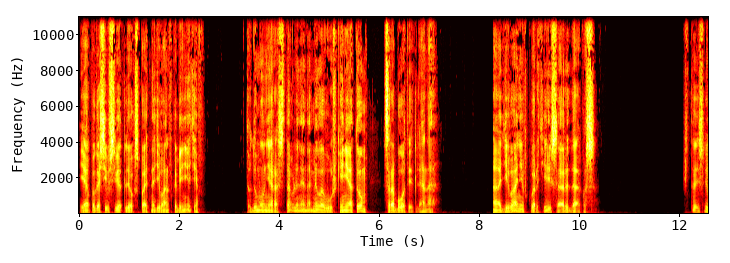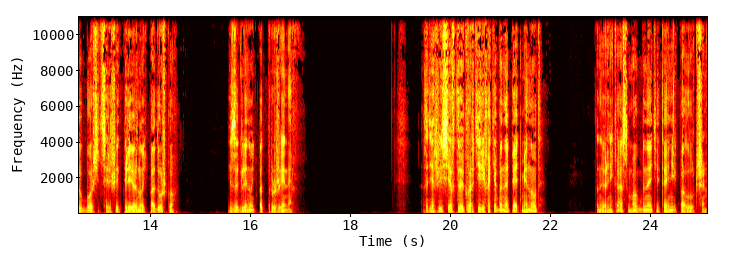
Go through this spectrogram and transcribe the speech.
я, погасив свет, лег спать на диван в кабинете, то думал не о расставленной нами ловушке, не о том, сработает ли она, а о диване в квартире Сары Дакус. Что, если уборщица решит перевернуть подушку и заглянуть под пружины? Задержись я в той квартире хотя бы на пять минут, то наверняка смог бы найти тайник получше.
